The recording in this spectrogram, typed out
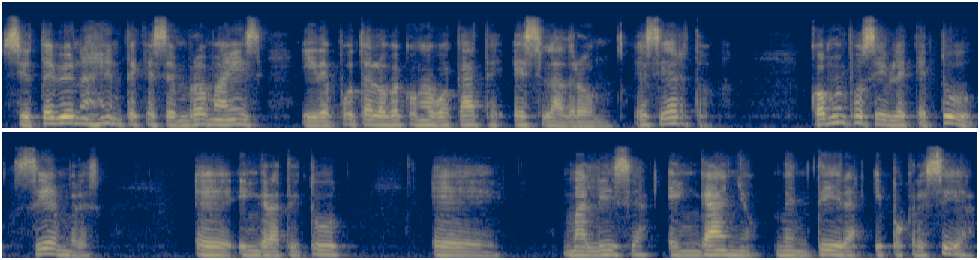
Si usted vio una gente que sembró maíz y de puta lo ve con aguacate, es ladrón. Es cierto. ¿Cómo es posible que tú siembres eh, ingratitud, eh, malicia, engaño, mentira, hipocresía,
